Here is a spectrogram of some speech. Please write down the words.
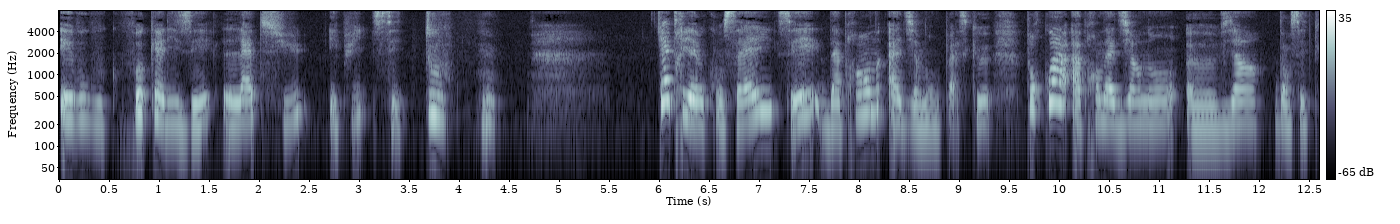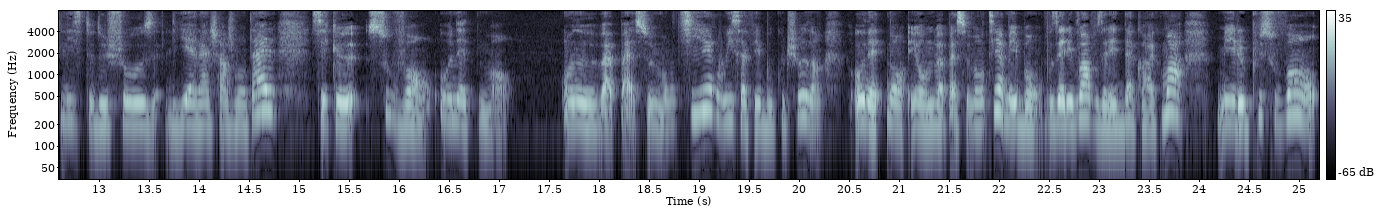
et vous vous focalisez là-dessus. Et puis c'est tout. Quatrième conseil, c'est d'apprendre à dire non. Parce que pourquoi apprendre à dire non euh, vient dans cette liste de choses liées à la charge mentale? C'est que souvent, honnêtement, on ne va pas se mentir. Oui, ça fait beaucoup de choses, hein, honnêtement, et on ne va pas se mentir. Mais bon, vous allez voir, vous allez être d'accord avec moi. Mais le plus souvent,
